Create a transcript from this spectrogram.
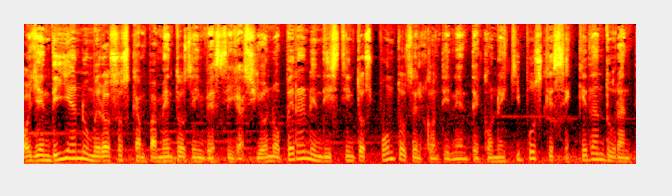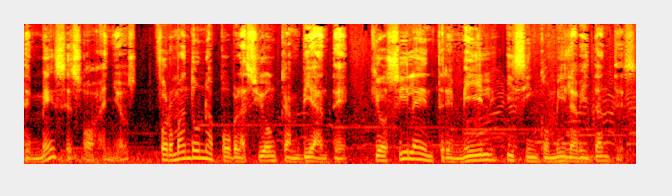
Hoy en día, numerosos campamentos de investigación operan en distintos puntos del continente con equipos que se quedan durante meses o años, formando una población cambiante que oscila entre mil y cinco mil habitantes.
